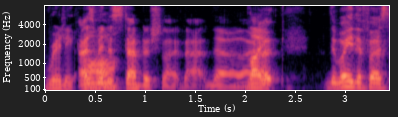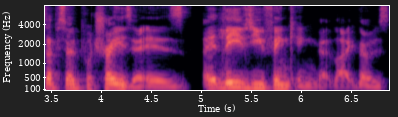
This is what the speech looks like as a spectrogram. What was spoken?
really Has been established like that. No, like, I- like the way the first episode portrays it is it leaves you thinking that like those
